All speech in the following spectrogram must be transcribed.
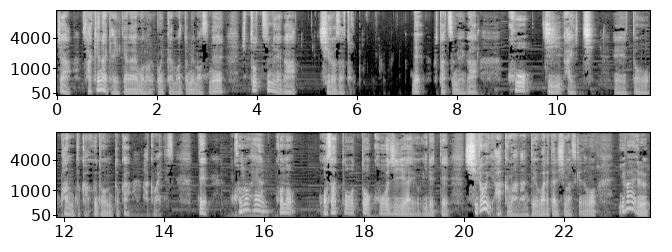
じゃあ、避けなきゃいけないものをもう一回まとめますね。一つ目が白砂糖。で、二つ目が高 GI 値。えっ、ー、と、パンとかうどんとか白米です。で、この辺、このお砂糖と高 GI を入れて、白い悪魔なんて呼ばれたりしますけども、いわゆる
